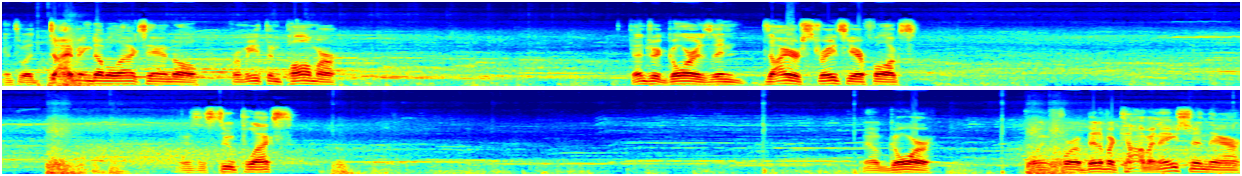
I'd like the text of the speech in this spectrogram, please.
Into a diving double axe handle from Ethan Palmer. Kendrick Gore is in dire straits here, folks. There's a suplex. Now Gore going for a bit of a combination there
